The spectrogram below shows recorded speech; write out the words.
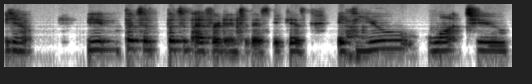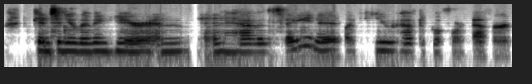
you know you put some put some effort into this because if you want to continue living here and and have a say in it like you have to put forth effort.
